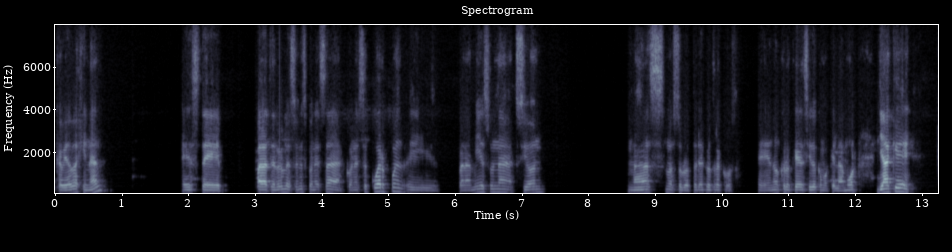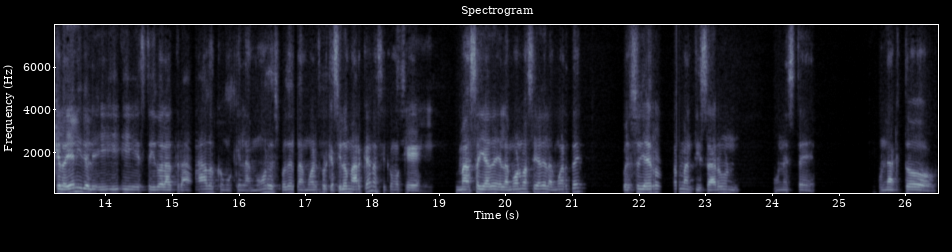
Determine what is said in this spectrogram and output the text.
cavidad vaginal, este, para tener relaciones con, esa, con ese cuerpo, y para mí es una acción más masturbatoria que otra cosa. Eh, no creo que haya sido como que el amor, ya que, que lo hayan idol y, y, este, idolatrado como que el amor después de la muerte, porque así lo marcan, así como sí. que más allá del amor, más allá de la muerte, pues eso ya es romantizar un, un este, un acto,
